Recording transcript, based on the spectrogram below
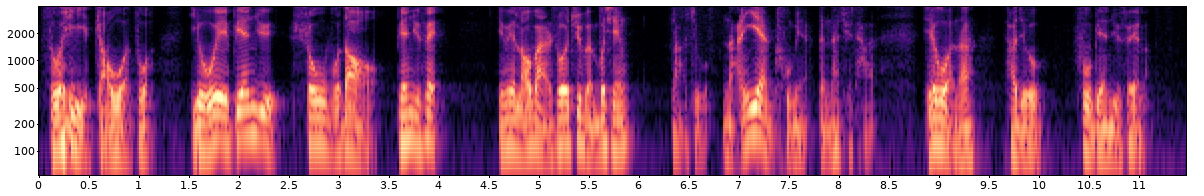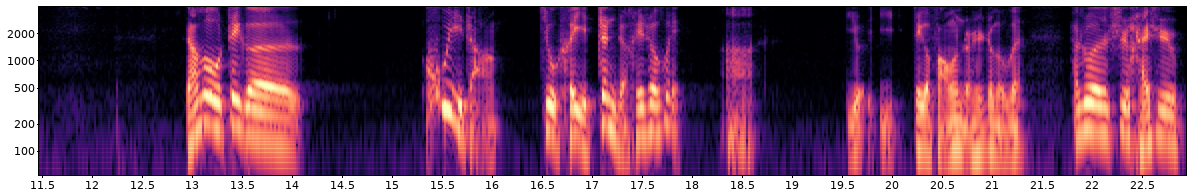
所以找我做。有位编剧收不到编剧费，因为老板说剧本不行，那就南燕出面跟他去谈。结果呢，他就。”付编剧费了，然后这个会长就可以镇着黑社会啊？有一这个访问者是这么问，他说是还是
